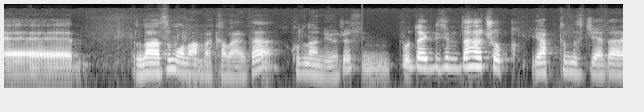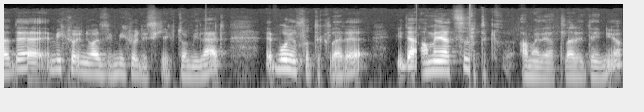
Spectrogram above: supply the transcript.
e, lazım olan vakalarda kullanıyoruz. Burada bizim daha çok yaptığımız cerrahide mikroinvazif mikrodiskektomiler, e, boyun fıtıkları, bir de ameliyatsız fıtık ameliyatları deniyor.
